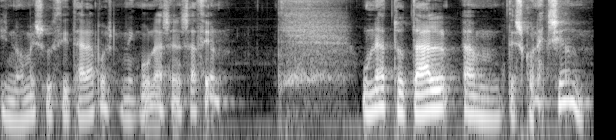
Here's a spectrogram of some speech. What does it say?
y no me suscitara pues ninguna sensación. Una total desconexión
